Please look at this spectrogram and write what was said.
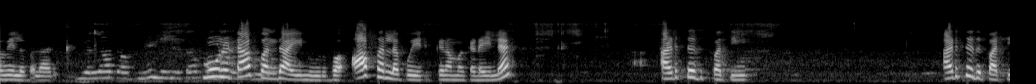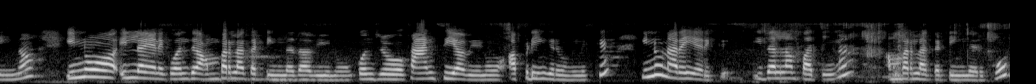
அவைலபிளாக இருக்குது மூணு டாப் வந்து ஐநூறுரூபா ஆஃபரில் போயிருக்கு நம்ம கடையில். அடுத்தது பார்த்தீங்க அடுத்தது பார்த்தீங்கன்னா இன்னும் இல்லை எனக்கு வந்து அம்பர்லா கட்டிங்கில் தான் வேணும். கொஞ்சம் ஃபேன்சியாக வேணும் அப்படிங்கிறவங்களுக்கு இன்னும் நிறைய இருக்குது இதெல்லாம் பார்த்தீங்கன்னா அம்பர்லா கட்டிங்கில் இருக்கும்.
